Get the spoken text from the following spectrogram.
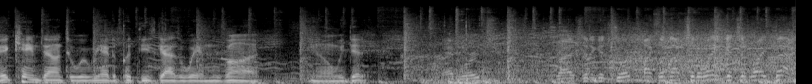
it came down to where we had to put these guys away and move on, you know, we did it. Edwards drives it against Jordan. Michael knocks it away and gets it right back.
